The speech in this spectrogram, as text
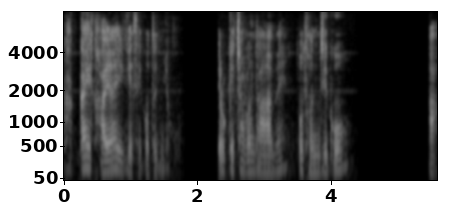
가까이 가야 이게 되거든요. 이렇게 잡은 다음에 또 던지고 아,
